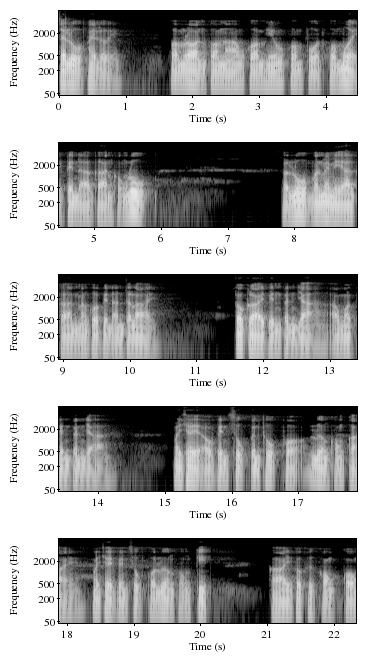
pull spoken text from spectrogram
สรุปให้เลย ความร้อน ความหนาว ความหิว ความปวด ความเมื่อย เป็นอาการของลูกรูปมันไม่มีอาการมันก็เป็นอันตราย ก็กลายเป็นปัญญา เอามาเป็นปัญญา ไม่ใช่เอาเป็นสุขเป็นทุกข์เพราะเรื่องของกาย ไม่ใช่เป็นสุขเพราะเรื่องของกิจกายก็คือของกอง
